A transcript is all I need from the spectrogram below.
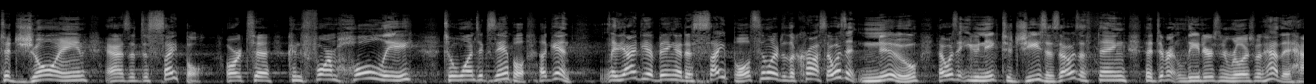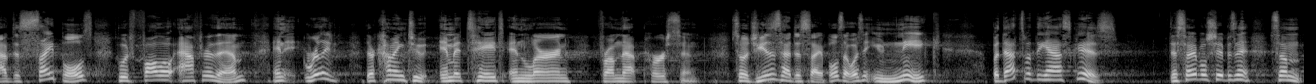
to join as a disciple or to conform wholly to one's example. Again, the idea of being a disciple, similar to the cross, that wasn't new. That wasn't unique to Jesus. That was a thing that different leaders and rulers would have. They have disciples who would follow after them. And really, they're coming to imitate and learn from that person. So Jesus had disciples. That wasn't unique, but that's what the ask is. Discipleship isn't some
